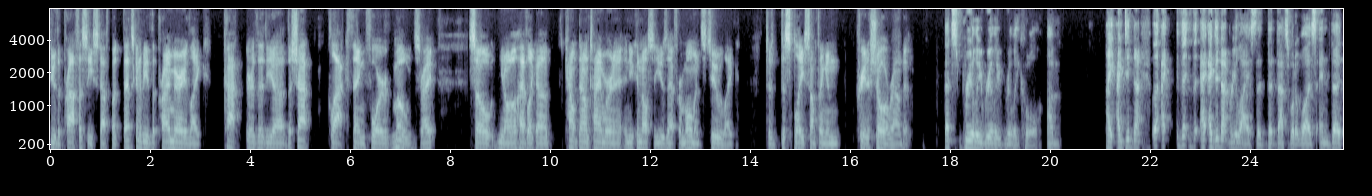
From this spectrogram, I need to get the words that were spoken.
do the prophecy stuff, but that's going to be the primary like cock or the the uh, the shot clock thing for modes, right? So, you know, it'll have like a countdown timer in it, and you can also use that for moments too, like to display something and create a show around it. That's really, really, really cool. Um, I, I did not I the, the, I did not realize that, that that's what it was and the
